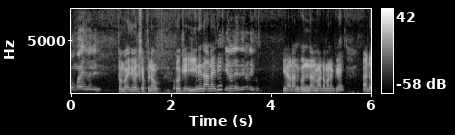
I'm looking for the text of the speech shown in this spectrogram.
తొంభై ఐదు వేలు తొంభై ఐదు వేలు చెప్పినావు. ఓకే ఈయన దాన్ని అయితే నీకు ఈనడానికి ఉందన్నమాట మనకి. అండ్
